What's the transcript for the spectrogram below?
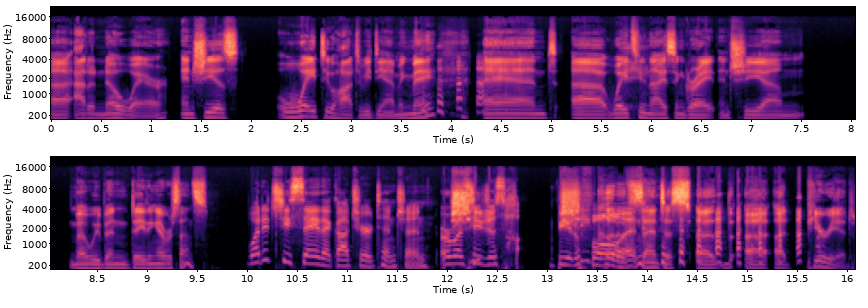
uh, out of nowhere, and she is way too hot to be DMing me, and uh, way too nice and great. And she, um, but we've been dating ever since. What did she say that got your attention, or was she, She- just beautiful? She could have and- sent us a, a, a period,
